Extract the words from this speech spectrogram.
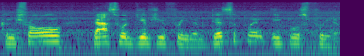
control. That's what gives you freedom. Discipline equals freedom.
